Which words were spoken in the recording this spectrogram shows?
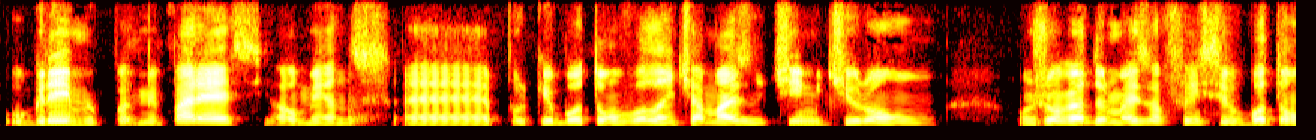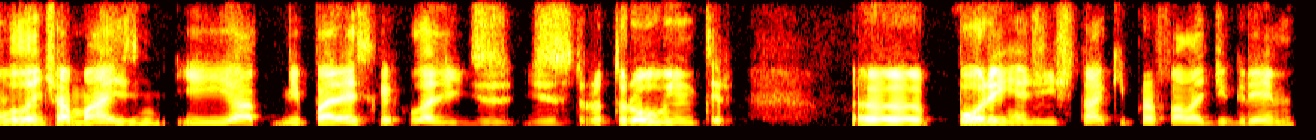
o Grêmio, me parece, ao menos. É, porque botou um volante a mais no time, tirou um, um jogador mais ofensivo, botou um volante a mais. E a, me parece que aquilo ali des desestruturou o Inter. Uh, porém, a gente está aqui para falar de Grêmio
